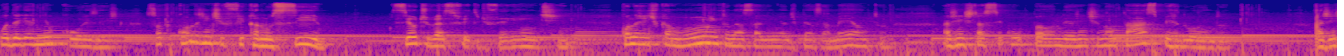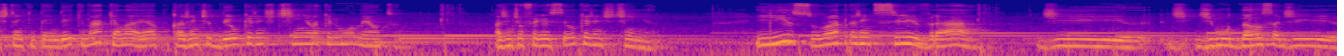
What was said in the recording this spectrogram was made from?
Poderia mil coisas. Só que quando a gente fica no si, se eu tivesse feito diferente, quando a gente fica muito nessa linha de pensamento, a gente está se culpando e a gente não está se perdoando. A gente tem que entender que naquela época a gente deu o que a gente tinha naquele momento. A gente ofereceu o que a gente tinha. E isso não é para a gente se livrar de, de, de mudança de,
